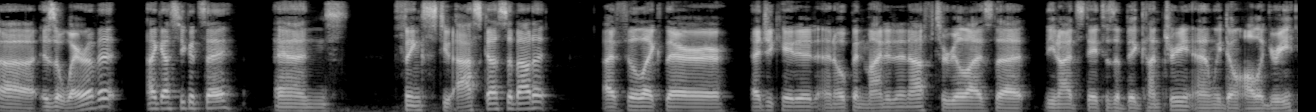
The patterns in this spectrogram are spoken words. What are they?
uh, is aware of it, I guess you could say, and thinks to ask us about it. I feel like they're educated and open minded enough to realize that the United States is a big country and we don't all agree.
